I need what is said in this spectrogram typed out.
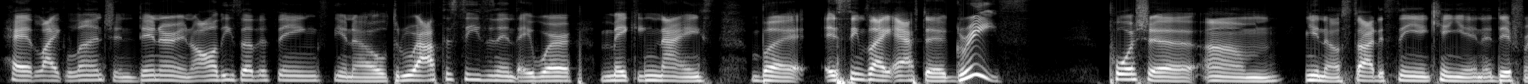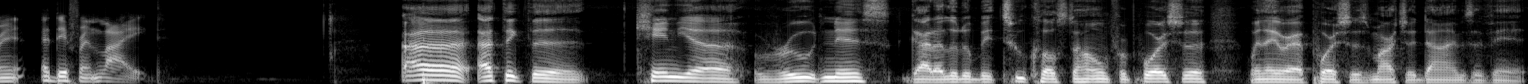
had like lunch and dinner and all these other things, you know, throughout the season, and they were making nice. But it seems like after Greece, Porsha, um, you know, started seeing Kenya in a different a different light. Uh, I think the Kenya rudeness got a little bit too close to home for Porsha when they were at Porsha's March of Dimes event.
